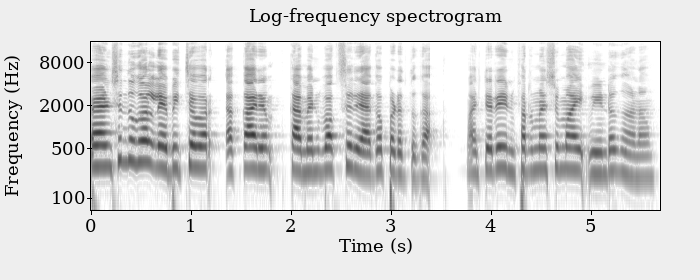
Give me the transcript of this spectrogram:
പെൻഷൻ തുക ലഭിച്ചവർ അക്കാര്യം കമന്റ് ബോക്സിൽ രേഖപ്പെടുത്തുക. മറ്റൊരു ഇൻഫർമേഷനുമായി വീണ്ടും കാണാം.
